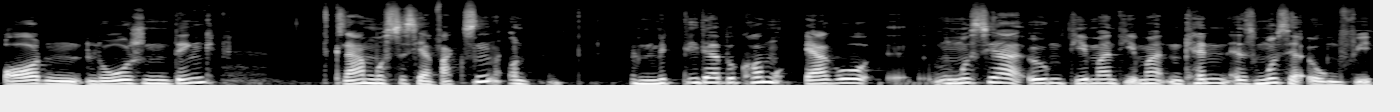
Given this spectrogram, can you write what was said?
Orden, Logen-Ding. Klar muss es ja wachsen und Mitglieder bekommen, ergo äh, muss ja irgendjemand jemanden kennen, es muss ja irgendwie.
